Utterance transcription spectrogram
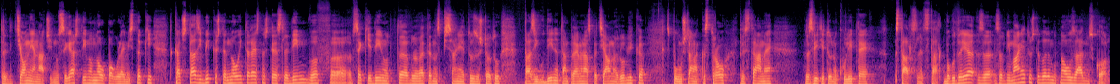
традиционния начин, но сега ще има много по-големи стъпки, така че тази битка ще е много интересна, ще я следим в всеки един от бровете на списанието, защото тази година там правим една специална рубрика с помощта на Кастрол. Представяме развитието на колите старт след старт. Благодаря за, за вниманието. Ще бъдем отново заедно скоро.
